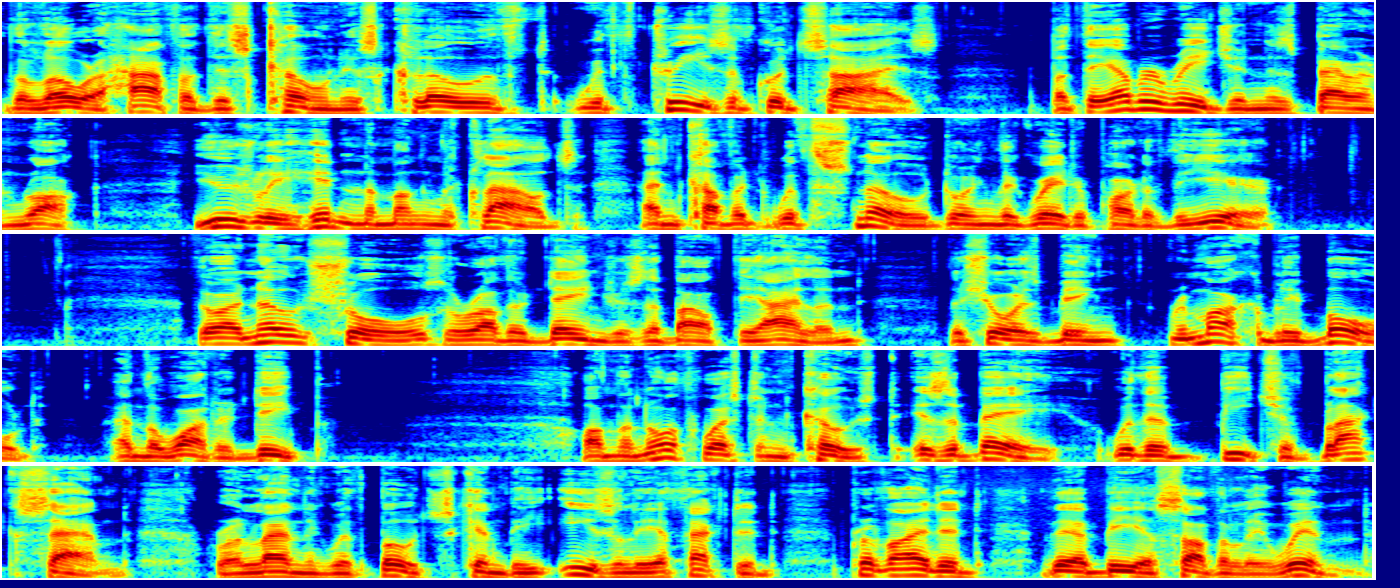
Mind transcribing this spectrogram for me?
The lower half of this cone is clothed with trees of good size, but the upper region is barren rock, usually hidden among the clouds and covered with snow during the greater part of the year. There are no shoals or other dangers about the island, the shores being remarkably bold and the water deep. On the northwestern coast is a bay with a beach of black sand where landing with boats can be easily effected, provided there be a southerly wind.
